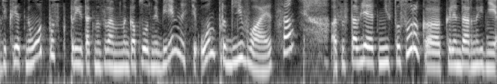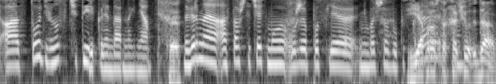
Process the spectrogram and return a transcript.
декретный отпуск при так называемой многоплодной беременности, он продлевается, составляет не 140 а, календарных дней, а 194 календарных дня. Так. Наверное, оставшуюся часть мы уже после небольшого выпуска. Я да, просто хочу, да,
